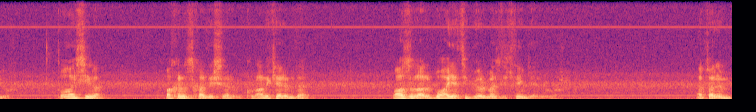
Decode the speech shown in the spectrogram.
diyor. Dolayısıyla bakınız kardeşlerim Kur'an-ı Kerim'de bazıları bu ayeti görmezlikten geliyorlar. Efendim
